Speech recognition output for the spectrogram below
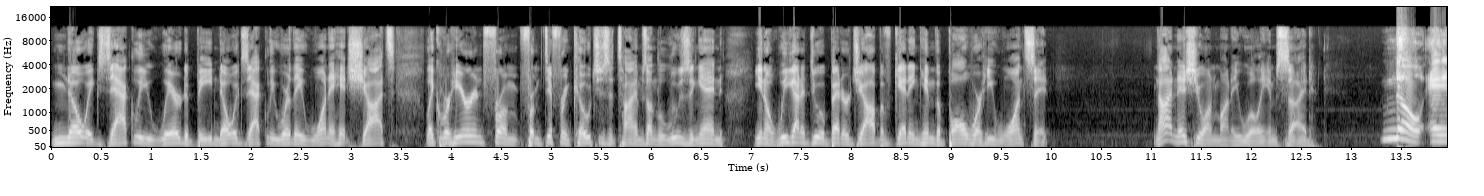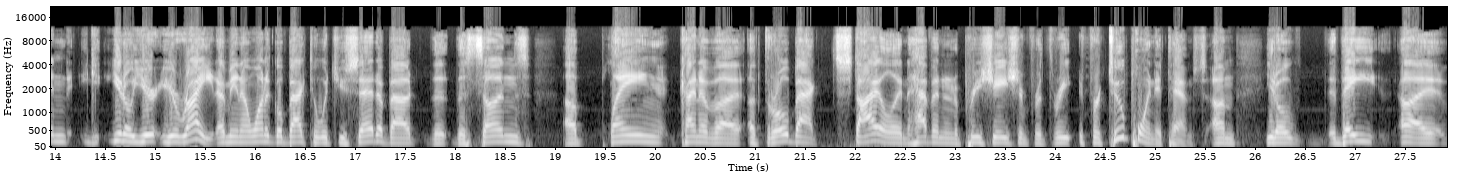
know exactly where to be, know exactly where they want to hit shots. Like we're hearing from from different coaches at times on the losing end, you know, we got to do a better job of getting him the ball where he wants it. Not an issue on Monty Williams' side. No, and you know you're you're right. I mean, I want to go back to what you said about the the Suns uh, playing kind of a, a throwback style and having an appreciation for three for two point attempts. Um, you know they uh,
